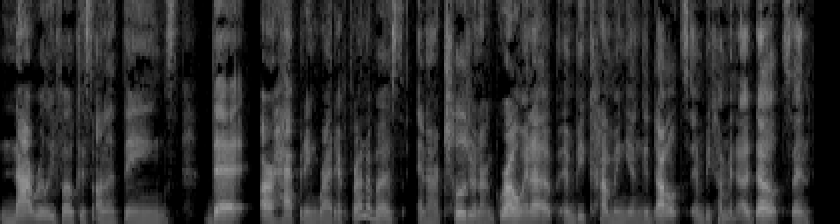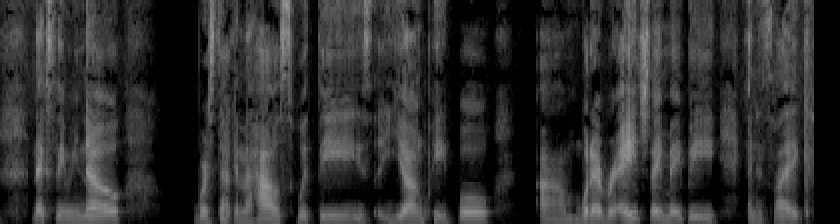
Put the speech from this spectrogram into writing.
not really focused on the things that are happening right in front of us and our children are growing up and becoming young adults and becoming adults and next thing we know we're stuck in the house with these young people um, whatever age they may be and it's like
